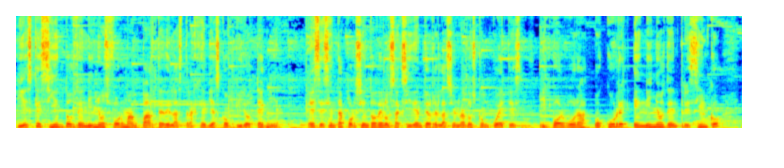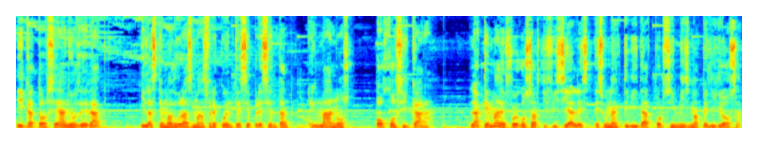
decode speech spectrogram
Y es que cientos de niños forman parte de las tragedias con pirotecnia. El 60% de los accidentes relacionados con cohetes y pólvora ocurre en niños de entre 5 y 14 años de edad. Y las quemaduras más frecuentes se presentan en manos, ojos y cara. La quema de fuegos artificiales es una actividad por sí misma peligrosa,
